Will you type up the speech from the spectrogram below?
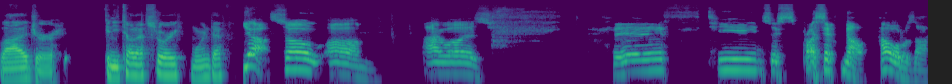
lodge, or can you tell that story more in depth? Yeah, so um I was 15, six, probably six, no, how old was I? I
